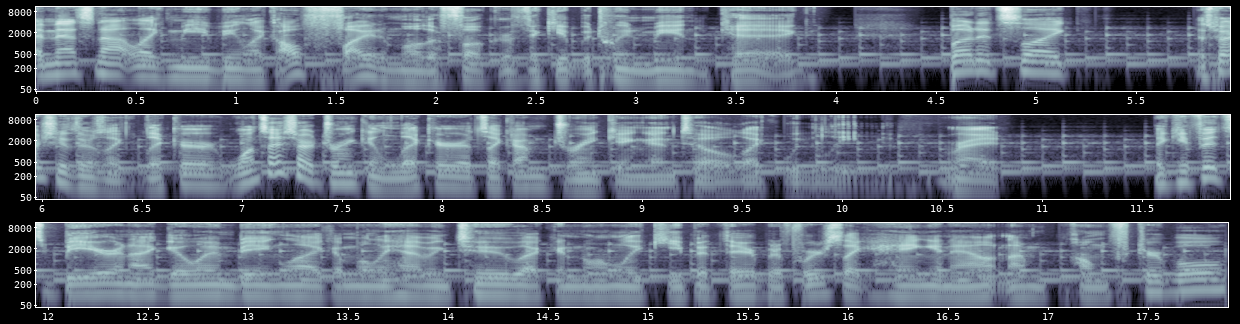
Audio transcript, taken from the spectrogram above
And that's not like me being like, I'll fight a motherfucker if they get between me and the keg. But it's like, especially if there's like liquor. Once I start drinking liquor, it's like I'm drinking until like we leave, right? Like if it's beer and I go in being like I'm only having two, I can normally keep it there. But if we're just like hanging out and I'm comfortable,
